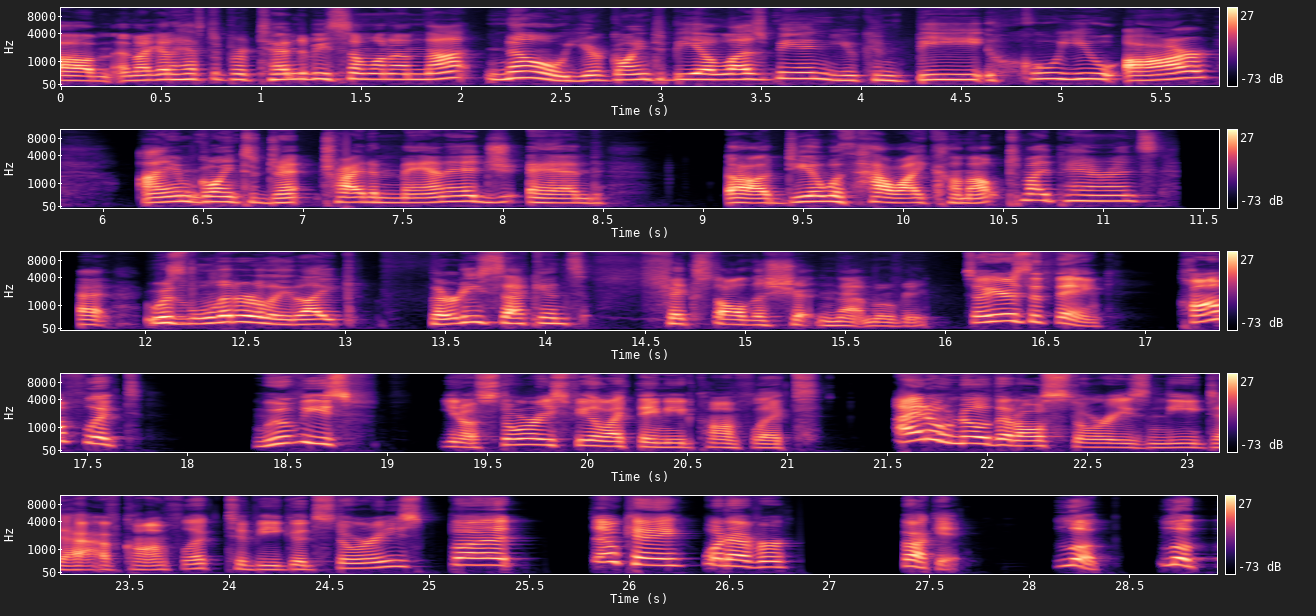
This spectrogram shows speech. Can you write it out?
Um, am I going to have to pretend to be someone I'm not? No, you're going to be a lesbian. You can be who you are. I am going to dr- try to manage and uh, deal with how I come out to my parents. Uh, it was literally like 30 seconds, fixed all the shit in that movie. So here's the thing conflict, movies, you know, stories feel like they need conflict. I don't know that all stories need to have conflict to be good stories, but okay, whatever. Fuck it. Look, look,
